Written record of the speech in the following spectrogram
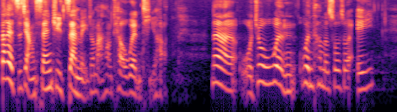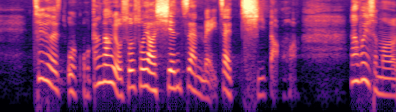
大概只讲三句赞美，就马上跳问题哈。那我就问问他们说说，哎，这个我我刚刚有说说要先赞美再祈祷哈，那为什么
